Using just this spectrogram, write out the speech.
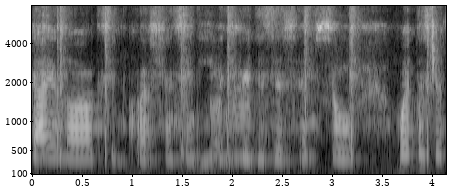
dialogues and questions and even criticism. So, what does the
